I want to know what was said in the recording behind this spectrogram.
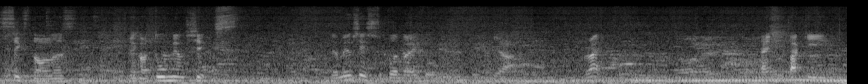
six dollars. They got two milkshakes. The milkshake super nice though. Yeah. Right? Thank you Taki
